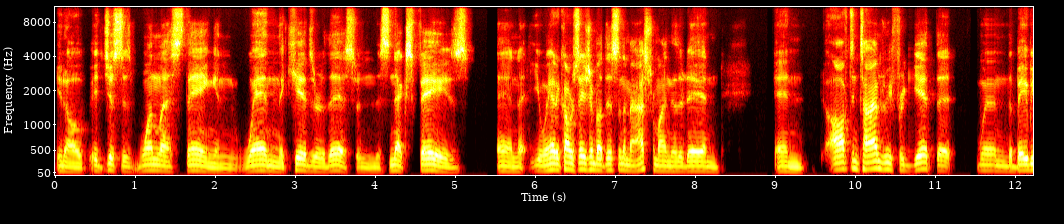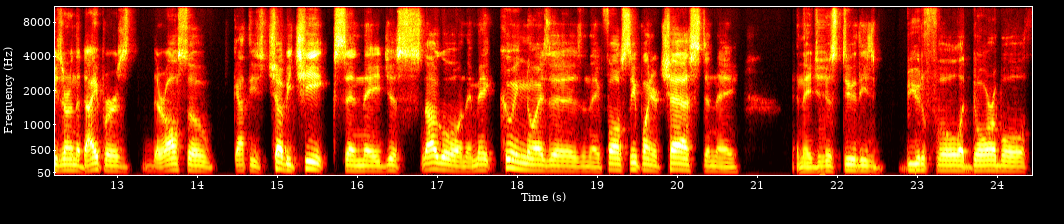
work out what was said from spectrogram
you know, it just is one less thing. And when the kids are this and this next phase, and you know, we had a conversation about this in the mastermind the other day, and and oftentimes we forget that when the babies are in the diapers, they're also got these chubby cheeks and they just snuggle and they make cooing noises and they fall asleep on your chest and they and they just do these beautiful adorable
